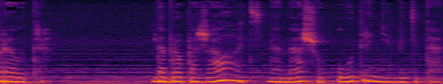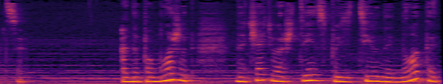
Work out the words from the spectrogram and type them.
Доброе утро! Добро пожаловать на нашу утреннюю медитацию. Она поможет начать ваш день с позитивной ноты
